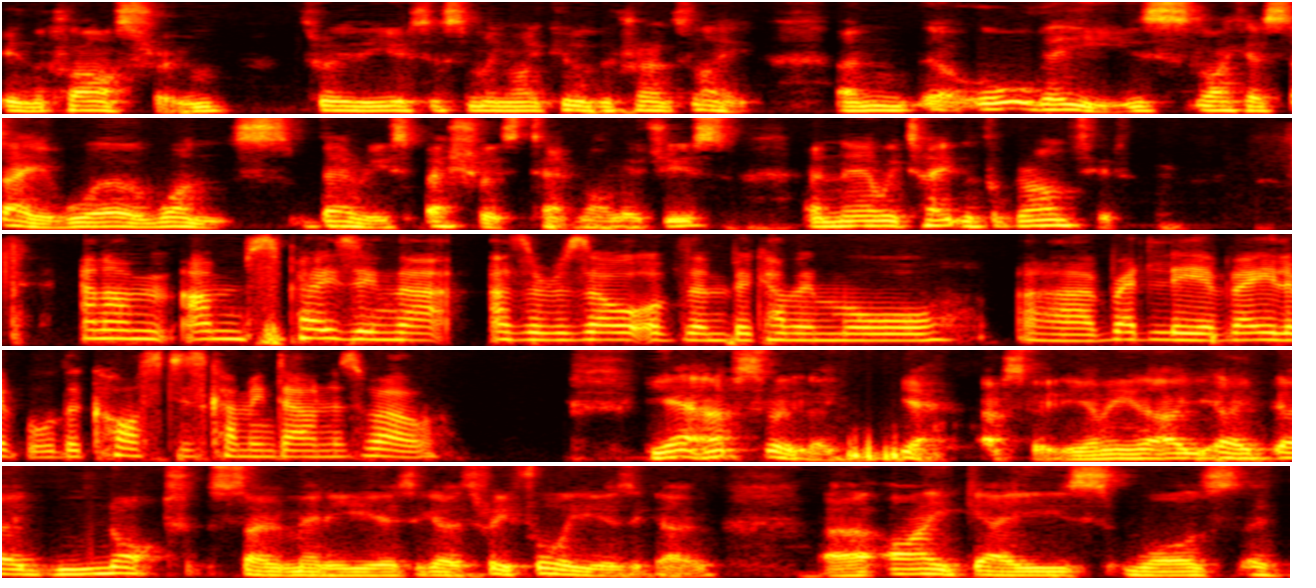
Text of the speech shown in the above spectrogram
in the classroom through the use of something like Google Translate. And all these, like I say, were once very specialist technologies, and now we take them for granted. And I'm I'm supposing that as a result of them becoming more uh, readily available, the cost is coming down as well. Yeah, absolutely. Yeah, absolutely. I mean, I, I, I, not so many years ago, three, four years ago, uh, eye gaze was a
